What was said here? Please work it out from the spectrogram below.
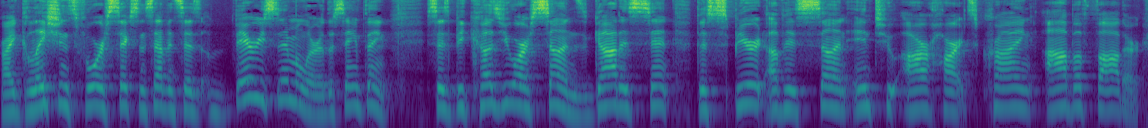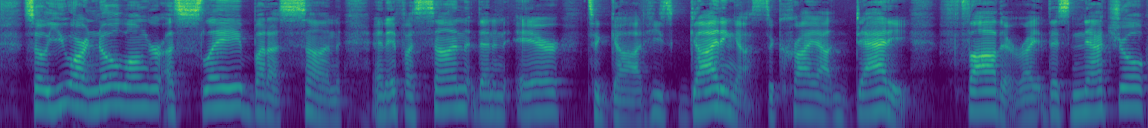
Right? Galatians 4, 6, and 7 says very similar, the same thing says, Because you are sons, God has sent the Spirit of His Son into our hearts, crying, Abba, Father. So you are no longer a slave, but a son. And if a son, then an heir to God. He's guiding us to cry out, Daddy, father, right? This natural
